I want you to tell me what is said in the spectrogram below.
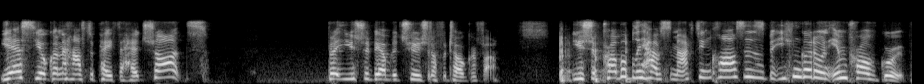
yes, you're going to have to pay for headshots, but you should be able to choose your photographer. You should probably have some acting classes, but you can go to an improv group.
